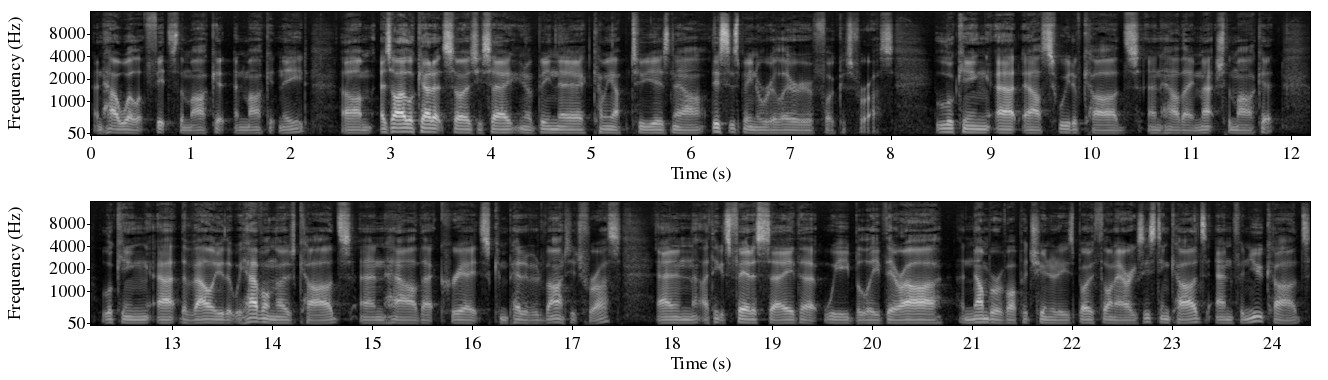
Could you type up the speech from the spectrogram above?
and how well it fits the market and market need. Um, as I look at it, so as you say, you know, been there coming up two years now, this has been a real area of focus for us looking at our suite of cards and how they match the market, looking at the value that we have on those cards and how that creates competitive advantage for us. And I think it's fair to say that we believe there are a number of opportunities, both on our existing cards and for new cards,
